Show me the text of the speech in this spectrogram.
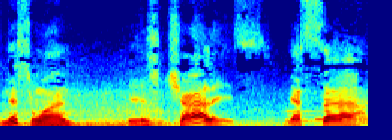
And this one is Charlie's. Yes, sir.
